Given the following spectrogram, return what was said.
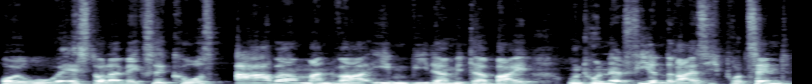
Euro-US-Dollar-Wechselkurs, aber man war eben wieder mit dabei und 134 Prozent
